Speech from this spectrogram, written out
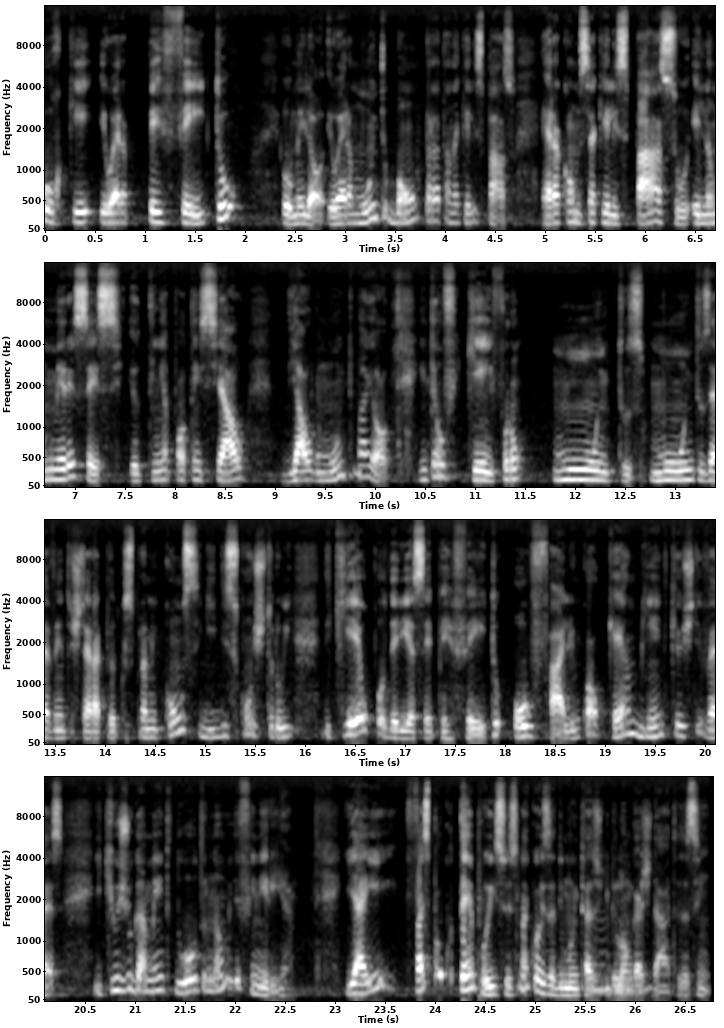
porque eu era perfeito, ou melhor, eu era muito bom para estar naquele espaço. Era como se aquele espaço ele não me merecesse. Eu tinha potencial de algo muito maior. Então eu fiquei, foram muitos, muitos eventos terapêuticos para me conseguir desconstruir de que eu poderia ser perfeito ou falho em qualquer ambiente que eu estivesse e que o julgamento do outro não me definiria. E aí, faz pouco tempo isso, isso não é coisa de muitas de longas datas, assim,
